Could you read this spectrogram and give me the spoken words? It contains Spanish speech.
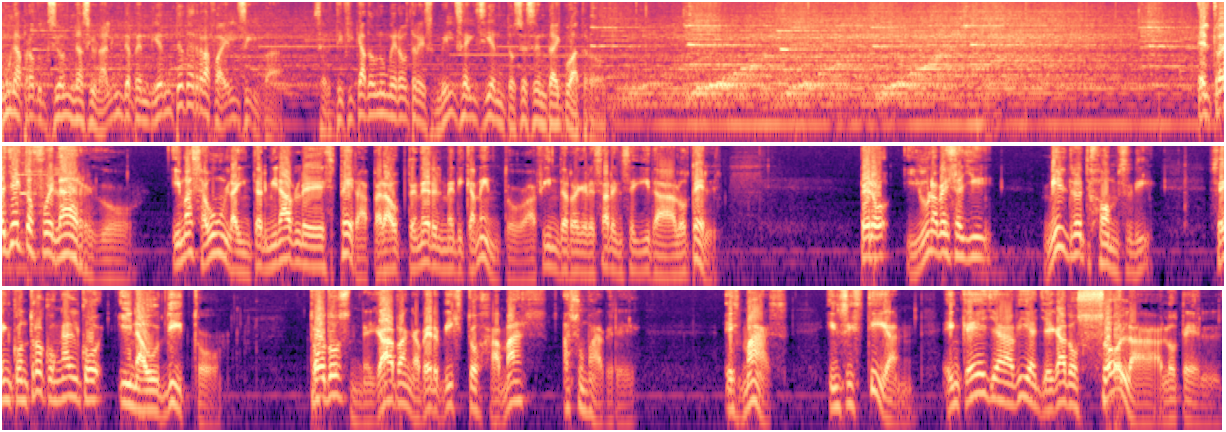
Una producción nacional independiente de Rafael Silva. Certificado número 3664. El trayecto fue largo, y más aún la interminable espera para obtener el medicamento a fin de regresar enseguida al hotel. Pero, y una vez allí, Mildred Holmesby se encontró con algo inaudito. Todos negaban haber visto jamás a su madre. Es más, insistían en que ella había llegado sola al hotel.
